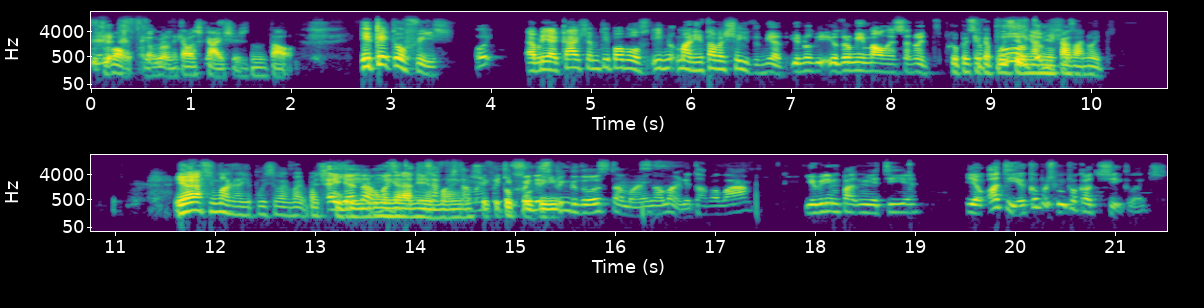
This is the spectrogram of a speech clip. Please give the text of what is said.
futebol, estás a ver? Naquelas caixas de metal. E o que é que eu fiz? Oi, abri a caixa, meti para o bolso. E, mano, eu estava cheio de medo. Eu, dia- eu dormi mal nessa noite, porque eu pensei que, Que a polícia vinha à minha casa à noite. Eu era assim, mano, a polícia vai, vai, vai descobrir, Ei, não, mas ligar à minha mãe, não sei o que, foi, estou tipo, foi nesse pingo doce também, oh mano, eu estava lá e eu virei-me para a minha tia e eu, ó tia, compras-me um pacote de chicletes?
